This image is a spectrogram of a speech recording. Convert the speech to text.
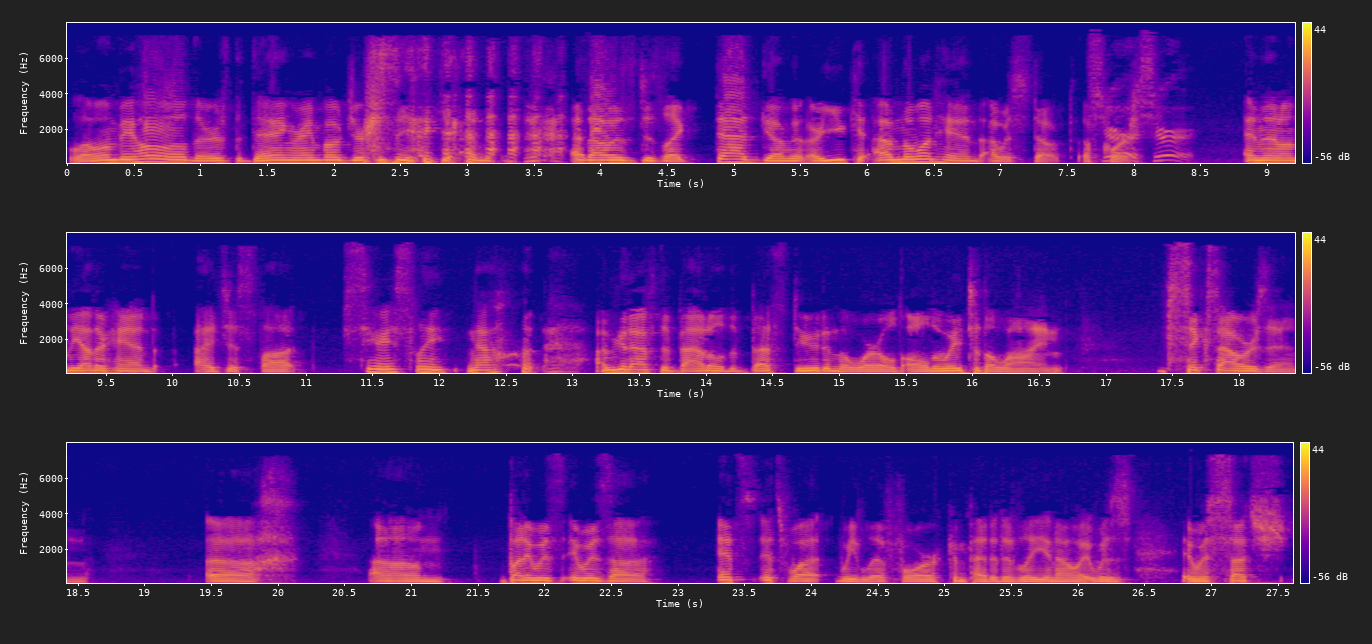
lo and behold, there's the dang rainbow jersey again. and I was just like, Dad gummit, are you kidding? On the one hand, I was stoked, of sure, course. Sure, sure. And then on the other hand, I just thought, seriously, now I'm gonna have to battle the best dude in the world all the way to the line, six hours in. Ugh. Um, but it was it was uh, it's it's what we live for competitively. You know, it was it was such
